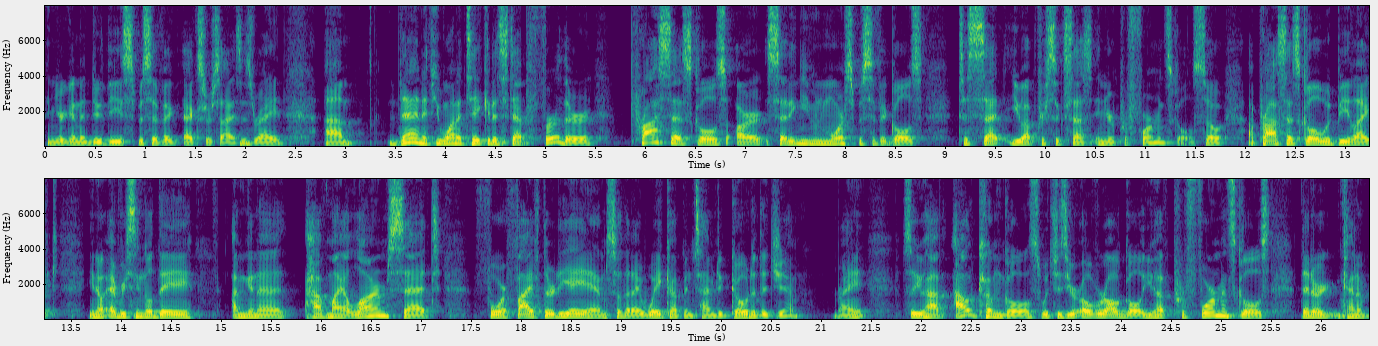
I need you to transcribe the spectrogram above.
and you're going to do these specific exercises, right? Um, then, if you want to take it a step further, process goals are setting even more specific goals to set you up for success in your performance goals. So, a process goal would be like, you know, every single day I'm going to have my alarm set for 5:30 a.m. so that I wake up in time to go to the gym, right? So you have outcome goals, which is your overall goal. You have performance goals that are kind of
